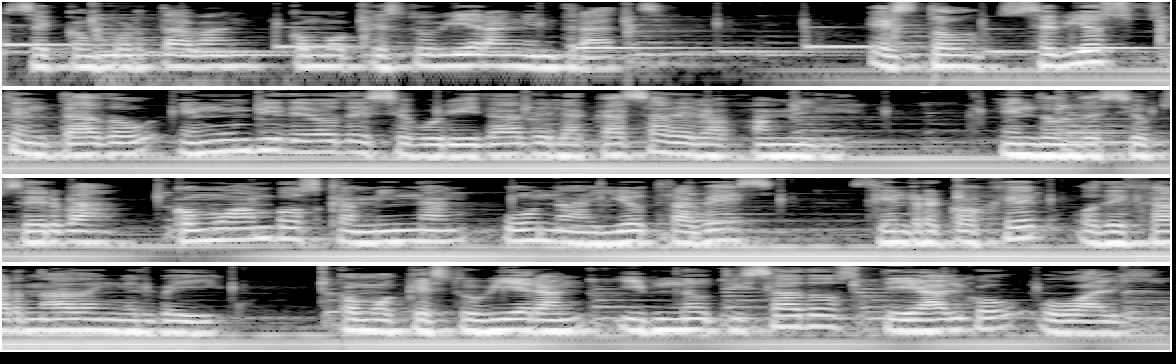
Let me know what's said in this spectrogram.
Se comportaban como que estuvieran en trance. Esto se vio sustentado en un video de seguridad de la casa de la familia, en donde se observa cómo ambos caminan una y otra vez sin recoger o dejar nada en el vehículo, como que estuvieran hipnotizados de algo o alguien.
